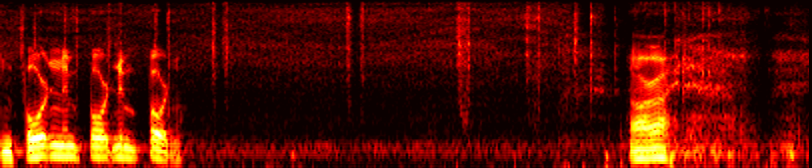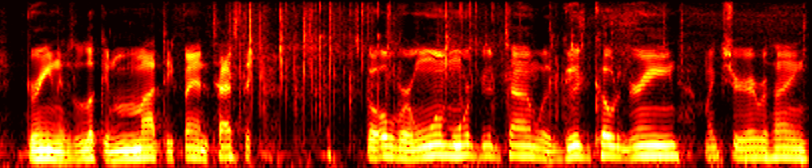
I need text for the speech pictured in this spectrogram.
Important, important, important. All right. Green is looking mighty fantastic. Let's go over one more good time with a good coat of green. Make sure everything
